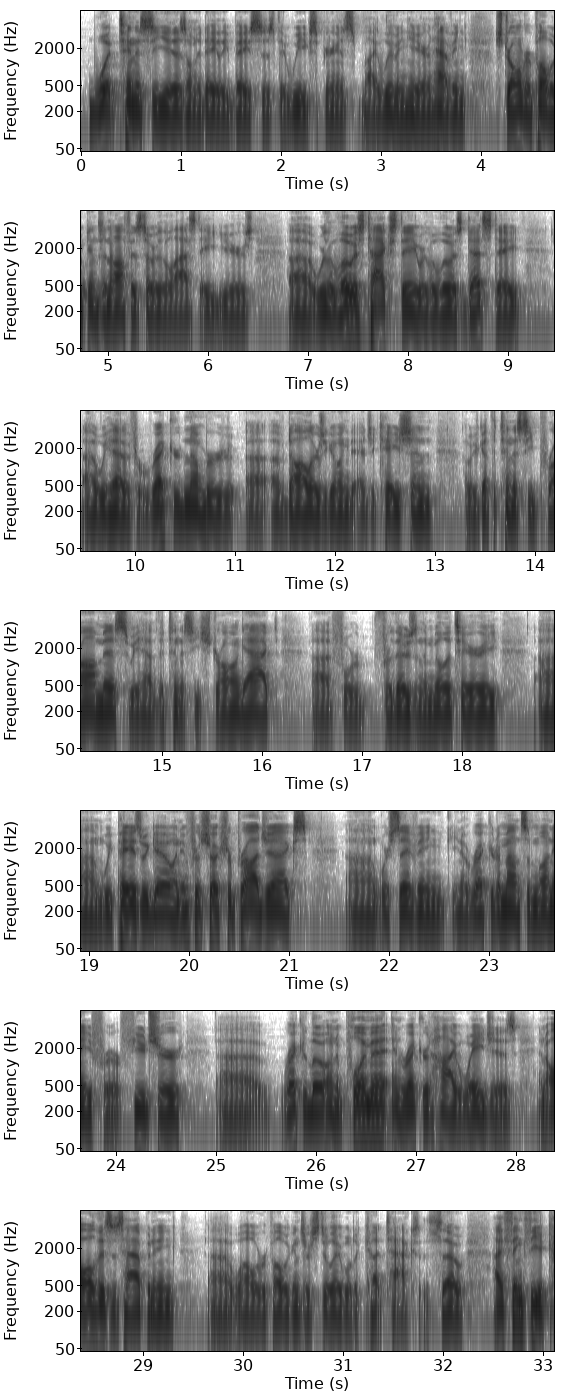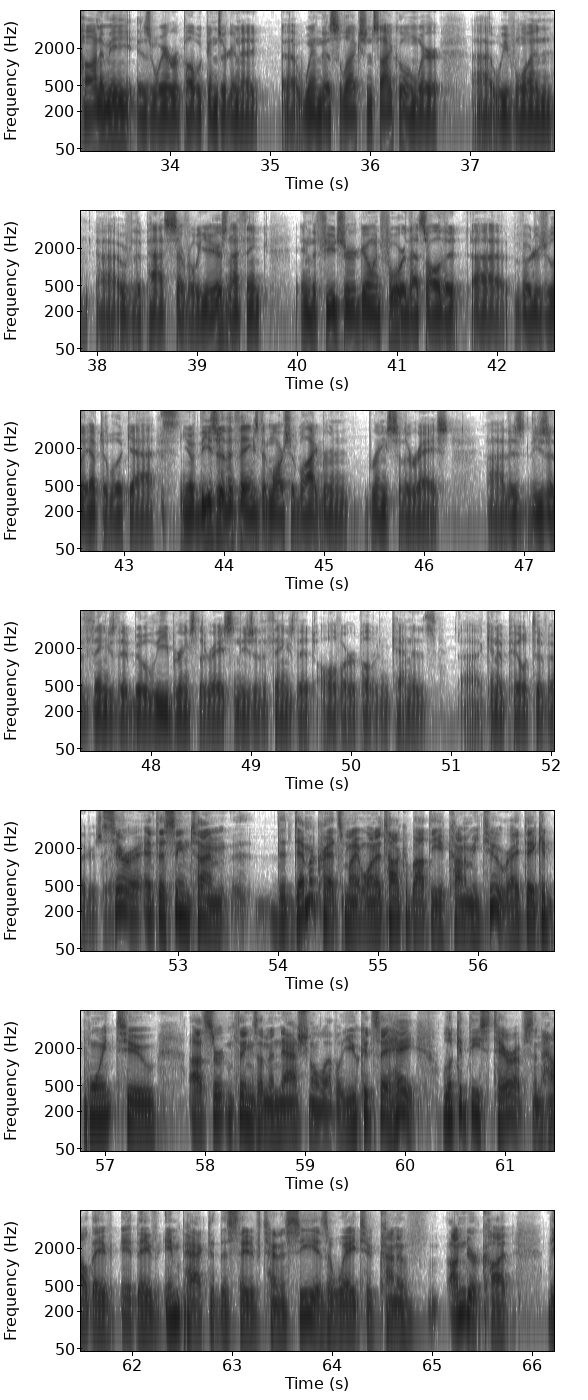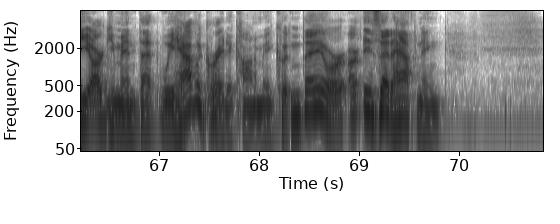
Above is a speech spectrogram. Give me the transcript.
what Tennessee is on a daily basis that we experience by living here and having strong Republicans in office over the last eight years. Uh, we're the lowest tax state, we're the lowest debt state. Uh, we have record number uh, of dollars going to education. Uh, we've got the Tennessee Promise. We have the Tennessee Strong Act uh, for for those in the military. Um, we pay as we go on infrastructure projects. Uh, we're saving you know record amounts of money for our future. Uh, record low unemployment and record high wages. And all this is happening uh, while Republicans are still able to cut taxes. So I think the economy is where Republicans are going to uh, win this election cycle and where uh, we've won uh, over the past several years. And I think in the future going forward, that's all that uh, voters really have to look at. You know, these are the things that Marsha Blackburn brings to the race. Uh, this, these are the things that Bill Lee brings to the race, and these are the things that all of our Republican candidates uh, can appeal to voters with. Sarah, at the same time, the Democrats might want to talk about the economy too, right? They could point to uh, certain things on the national level. You could say, "Hey, look at these tariffs and how they've they've impacted the state of Tennessee," as a way to kind of undercut the argument that we have a great economy, couldn't they? Or, or is that happening?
